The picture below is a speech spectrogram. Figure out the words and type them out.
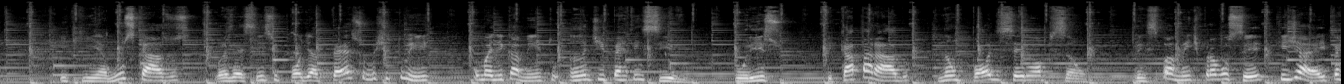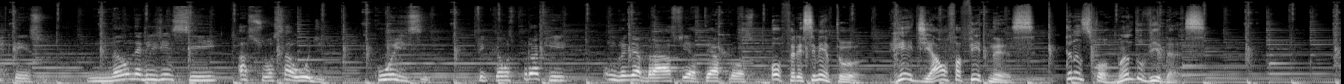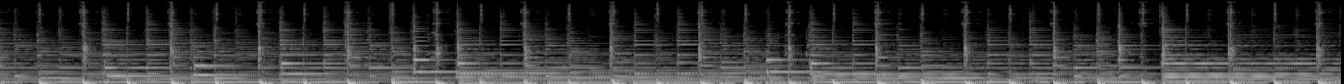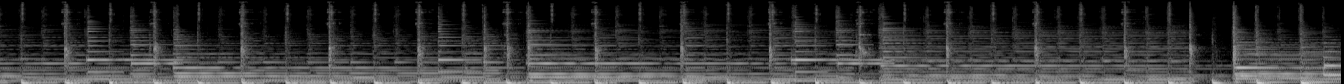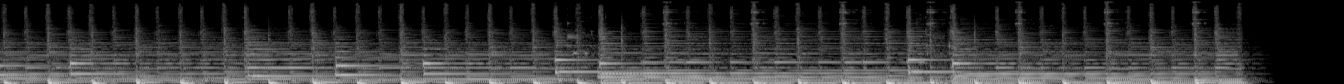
e que, em alguns casos, o exercício pode até substituir o medicamento antihipertensivo. Por isso, ficar parado não pode ser uma opção principalmente para você que já é hipertenso. Não negligencie a sua saúde. Cuide-se. Ficamos por aqui. Um grande abraço e até a próxima. Oferecimento: Rede Alfa Fitness transformando vidas.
